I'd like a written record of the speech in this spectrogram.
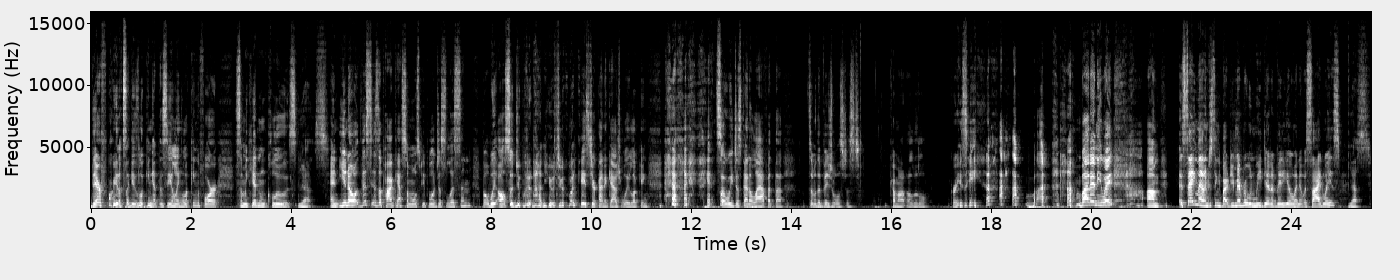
therefore, he looks like he's looking at the ceiling, looking for some hidden clues. Yes. And you know, this is a podcast, so most people will just listen, but we also do put it on YouTube in case you're kind of casually looking. so we just kind of laugh at the some of the visuals just come out a little crazy. but but anyway, um, saying that, I'm just thinking about. Do you remember when we did a video and it was sideways? Yes.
